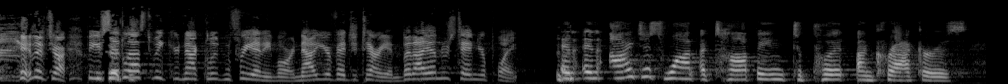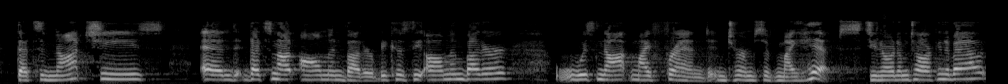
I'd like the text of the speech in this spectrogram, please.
in a jar. But you said last week you're not gluten free anymore. Now you're vegetarian. But I understand your point. and and I just want a topping to put on crackers that's not cheese and that's not almond butter because the almond butter was not my friend in terms of my hips. Do you know what I'm talking about?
